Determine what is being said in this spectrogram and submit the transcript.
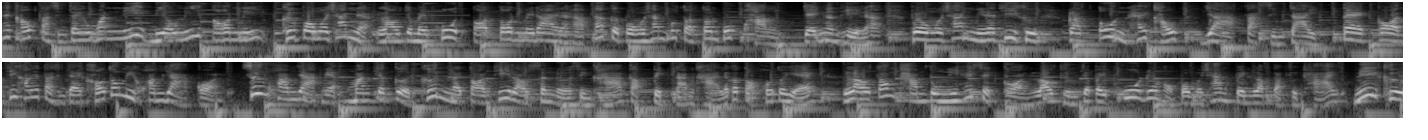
ให้เขาตัดสินใจวันนี้เดี๋ยวนี้ตอนนี้ คือโปรโมชั่นเนี่ยเราจะไม่พูดตอนต้นไม่ได้นะครับ ถ้าเกิดโปรโมชั่นพูดตอนต้นปุ๊บพัง เจ๊งทันทีนะฮะโปรโมชั่นมีหน้าที่คือกระตุ้นให้เขาอยากตัดสินใจ แต่ก่อนที่เขาจะตัดสินใจเขาต้องมีความอยากก่อน ซึ่งความอยากเนี่ยมันจะเกิดขึ้นในตอนที่เราเสนอสินค้ากับปิดการขายแล้วก็ตอบโค้ตัวแย้ง เราต้องทำตรงนี้ให้เสร็จก่อน เราถึงจะไปพูดเรื่องของโปรโมชั่นเป็นลำดับสุดท้าย นี่คือ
